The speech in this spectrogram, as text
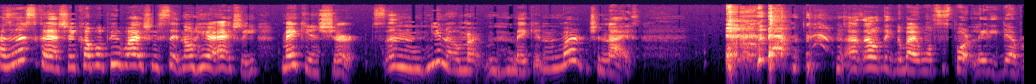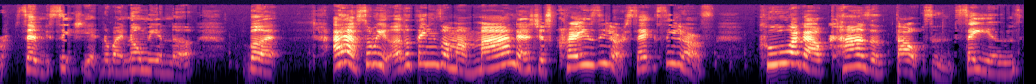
I said, there's actually a couple people actually sitting on here actually making shirts and, you know, making merchandise. I don't think nobody wants to support Lady Debra 76 yet. Nobody know me enough. But I have so many other things on my mind that's just crazy or sexy or cool. I got all kinds of thoughts and sayings.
